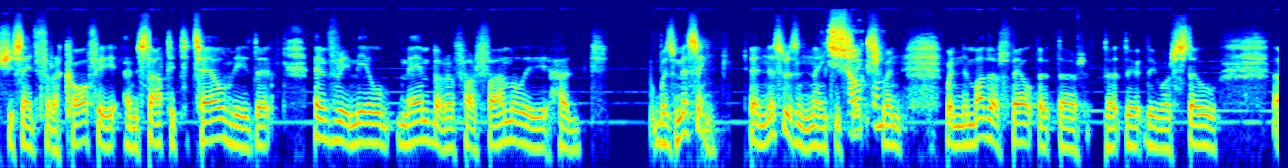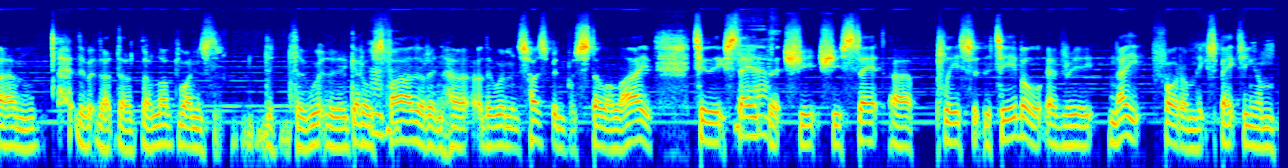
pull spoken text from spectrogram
She said for a coffee and started to tell me that every male member of her family had was missing and this was in '96 when when the mother felt that their that they, they were still um, that their, their loved ones, the, the, the girl's mm-hmm. father and her the woman's husband was still alive, to the extent yeah. that she she set a place at the table every night for him, expecting him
